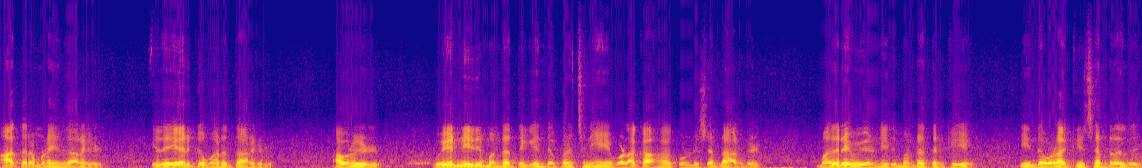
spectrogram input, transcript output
ஆத்திரமடைந்தார்கள். இதை ஏற்க மறுத்தார்கள். அவர்கள் உயர்நீதிமன்றத்துக்கு இந்த பிரச்சனையை வழக்காக கொண்டு சென்றார்கள். மதுரை உயர்நீதிமன்றத்திற்கு இந்த வழக்கு சென்றது.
